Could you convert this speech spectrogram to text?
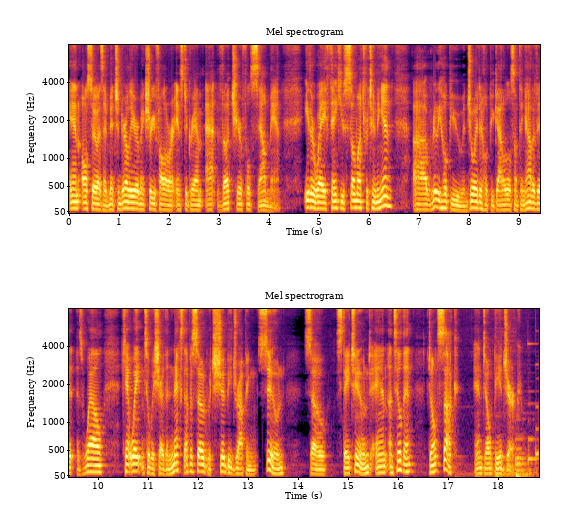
And also, as I mentioned earlier, make sure you follow our Instagram at The Cheerful Sound Man. Either way, thank you so much for tuning in. Uh, really hope you enjoyed it. Hope you got a little something out of it as well. Can't wait until we share the next episode, which should be dropping soon. So stay tuned. And until then, don't suck and don't be a jerk.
